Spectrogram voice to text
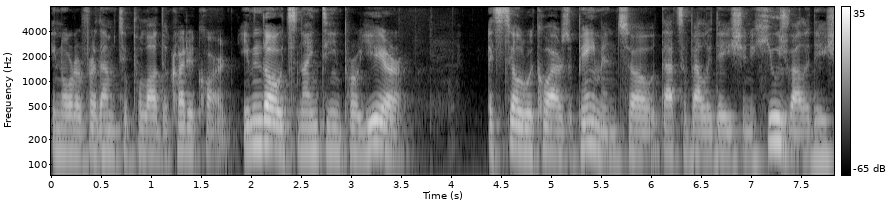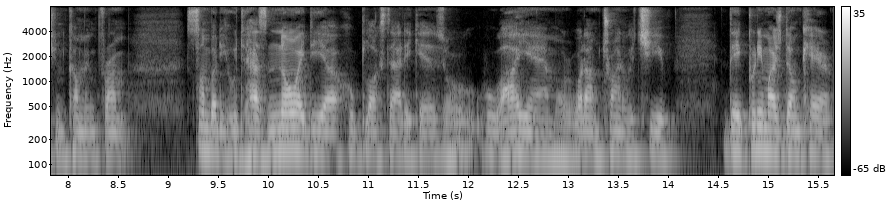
in order for them to pull out the credit card. Even though it's 19 per year, it still requires a payment. So that's a validation, a huge validation coming from somebody who has no idea who Blogstatic is or who I am or what I'm trying to achieve. They pretty much don't care.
